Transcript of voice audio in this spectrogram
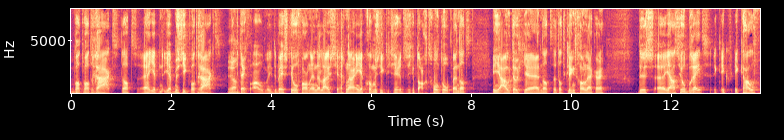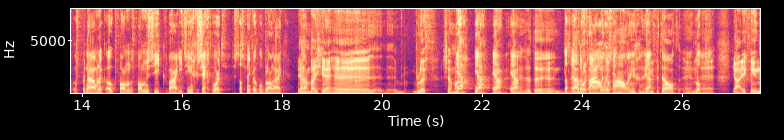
wat, wat raakt. Dat, hè, je, hebt, je hebt muziek wat raakt. Ja. Dat je denkt van, oh, daar ben je stil van en daar luister je echt naar. En je hebt gewoon muziek dat je zegt, dat je op de achtergrond op. En dat in je autootje en dat, dat klinkt gewoon lekker. Dus ja, het is heel breed. Ik, ik, ik hou voornamelijk ook van, van muziek waar iets in gezegd wordt. Dus dat vind ik ook wel belangrijk. Ja, een beetje eh, bluff, zeg maar. Ja, ja, ja, ja. Eh, Dat, eh, Dat daar wordt eigenlijk een verhaal in, Ja. verteld. En, Klopt. ja, ik vind,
